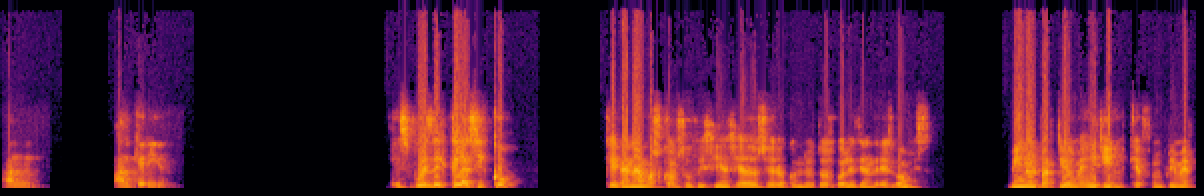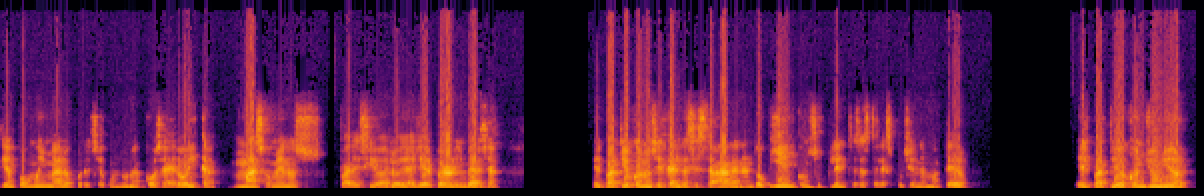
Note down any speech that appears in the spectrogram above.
han, han querido. Después del clásico, que ganamos con suficiencia 2-0 con los dos goles de Andrés Gómez, vino el partido de Medellín, que fue un primer tiempo muy malo, por el segundo una cosa heroica, más o menos parecido a lo de ayer, pero a la inversa. El partido con Once Caldas estaba ganando bien con suplentes hasta la expulsión de Montero. El partido con Junior,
